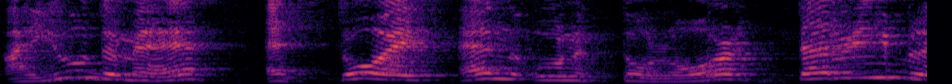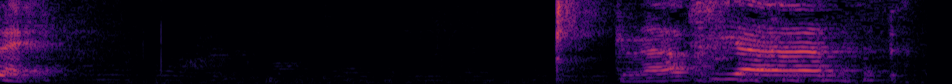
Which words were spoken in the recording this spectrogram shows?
Ayúdeme. Eh. Estoy en un dolor terrible. Gracias.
